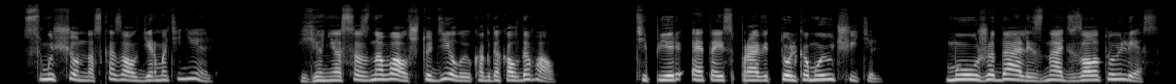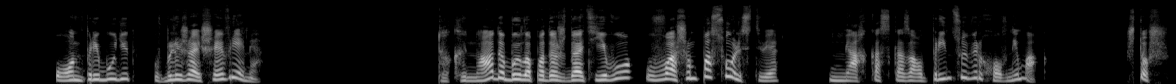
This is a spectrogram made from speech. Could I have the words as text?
— смущенно сказал Дерматинель. «Я не осознавал, что делаю, когда колдовал. Теперь это исправит только мой учитель. Мы уже дали знать в Золотой лес. Он прибудет в ближайшее время». «Так и надо было подождать его в вашем посольстве», — мягко сказал принцу верховный маг. Что ж,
